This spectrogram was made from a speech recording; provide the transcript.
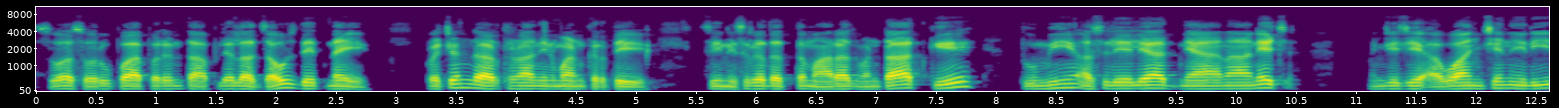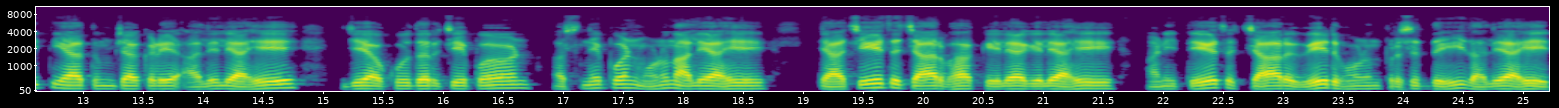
स्वस्वरूपापर्यंत आपल्याला जाऊच देत नाही. प्रचंड अडथळा निर्माण करते. श्री निसर्गदत्त महाराज म्हणतात की तुम्ही असलेल्या ज्ञानानेच म्हणजे जे अवांछनीय तुमच्याकडे आलेले आहे जे अगोदरचे पण असणे पण म्हणून आले आहे त्याचेच चार भाग केल्या गेले आहे आणि तेच चार वेद म्हणून प्रसिद्धही झाले आहेत.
